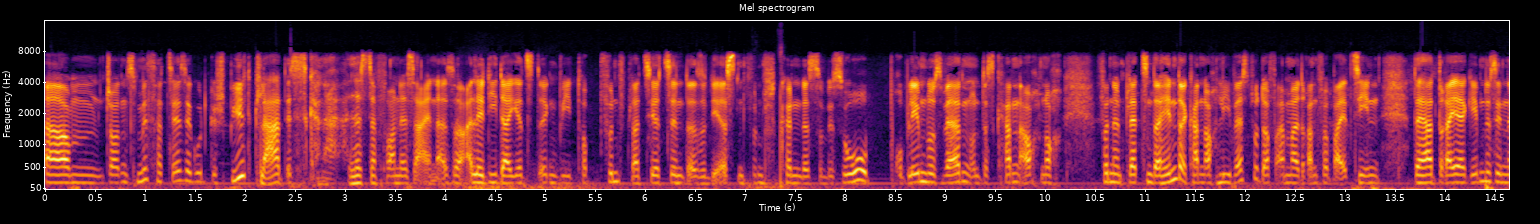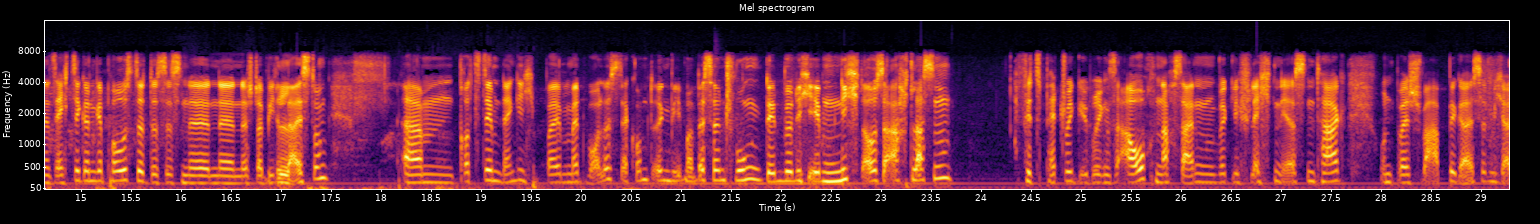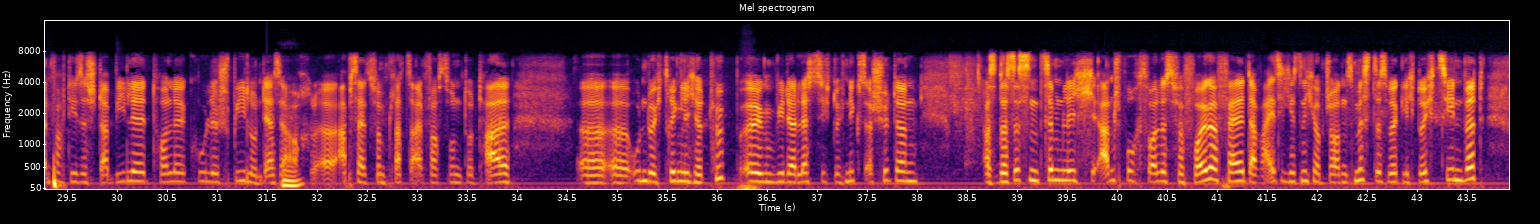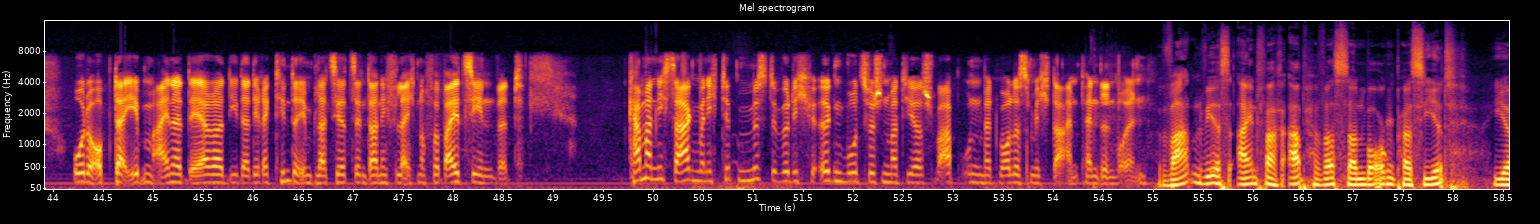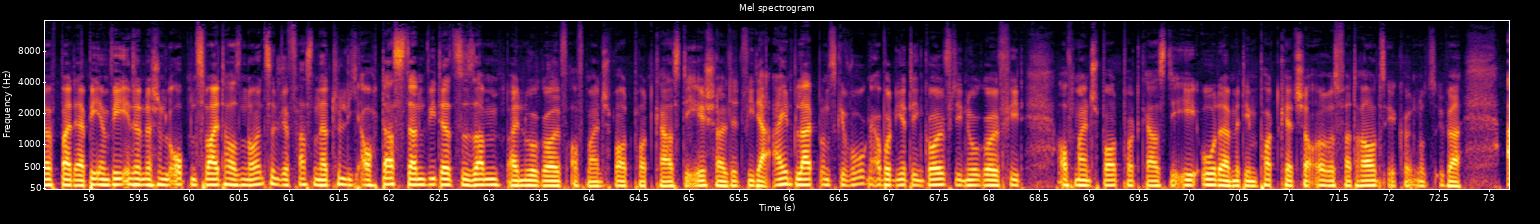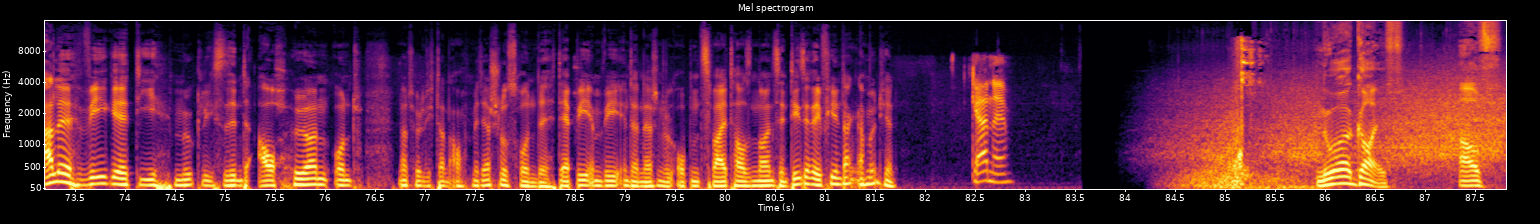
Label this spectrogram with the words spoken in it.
Ähm, Jordan Smith hat sehr, sehr gut gespielt. Klar, das kann alles da vorne sein. Also alle, die da jetzt irgendwie Top 5 platziert sind, also die ersten fünf können das sowieso problemlos werden und das kann auch noch von den Plätzen dahinter, kann auch Lee Westwood auf einmal dran vorbeiziehen. Der hat drei Ergebnisse in den 60ern gepostet. Das ist eine, eine, eine stabile Leistung. Ähm, trotzdem denke ich bei Matt Wallace, der kommt irgendwie immer besser in Schwung. Den würde ich eben nicht außer Acht lassen. Fitzpatrick übrigens auch nach seinem wirklich schlechten ersten Tag. Und bei Schwab begeistert mich einfach dieses stabile, tolle, coole Spiel. Und der ist ja, ja mhm. auch äh, abseits vom Platz einfach so ein total äh, äh, undurchdringlicher Typ. Irgendwie, der lässt sich durch nichts erschüttern. Also das ist ein ziemlich anspruchsvolles Verfolgerfeld. Da weiß ich jetzt nicht, ob Jordan Smith das wirklich durchziehen wird oder ob da eben einer derer, die da direkt hinter ihm platziert sind, da nicht vielleicht noch vorbeiziehen wird kann man nicht sagen, wenn ich tippen müsste, würde ich irgendwo zwischen Matthias Schwab und Matt Wallace mich da einpendeln wollen. Warten wir es einfach ab, was dann morgen passiert hier bei der BMW International Open 2019. Wir fassen natürlich auch das dann wieder zusammen bei Nurgolf auf meinsportpodcast.de. Schaltet wieder ein, bleibt uns gewogen, abonniert den Golf, die Nurgolf-Feed auf meinsportpodcast.de oder mit dem Podcatcher eures Vertrauens. Ihr könnt uns über alle Wege, die möglich sind, auch hören und natürlich dann auch mit der Schlussrunde der BMW International Open 2019. Desiree, vielen Dank nach München. Gerne. Nur Golf auf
